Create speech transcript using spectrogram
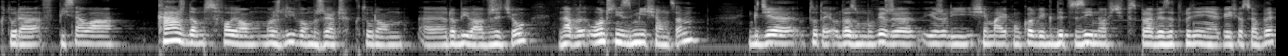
która wpisała każdą swoją możliwą rzecz, którą e, robiła w życiu, nawet łącznie z miesiącem, gdzie tutaj od razu mówię, że jeżeli się ma jakąkolwiek decyzyjność w sprawie zatrudnienia jakiejś osoby,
